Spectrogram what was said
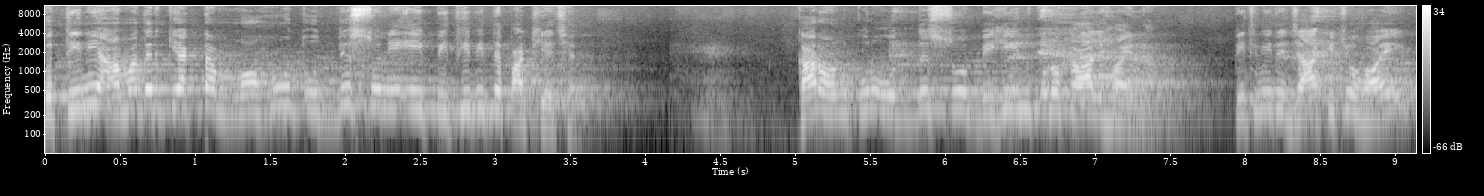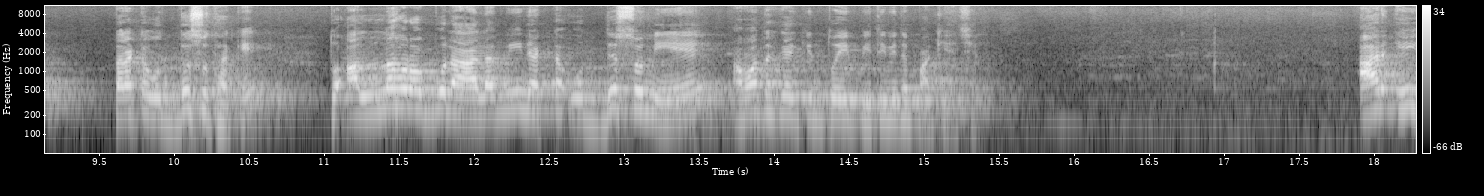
তো তিনি আমাদেরকে একটা মহৎ উদ্দেশ্য নিয়ে এই পৃথিবীতে পাঠিয়েছেন। কারণ কোনো উদ্দেশ্যবিহীন কোনো কাজ হয় না। পৃথিবীতে যা কিছু হয়, তার একটা উদ্দেশ্য থাকে। তো আল্লাহ রব্বুল আলমিন একটা উদ্দেশ্য নিয়ে আমাদেরকে কিন্তু এই পৃথিবীতে পাঠিয়েছেন। আর এই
